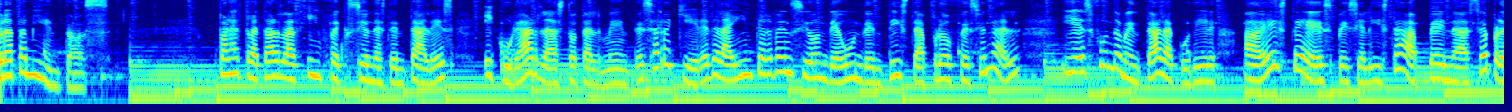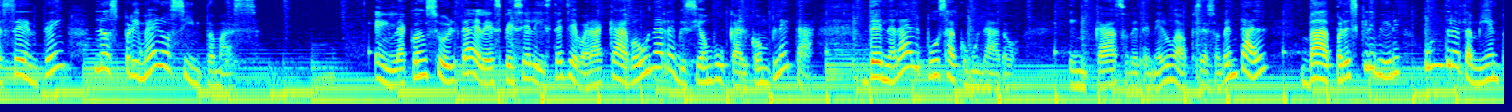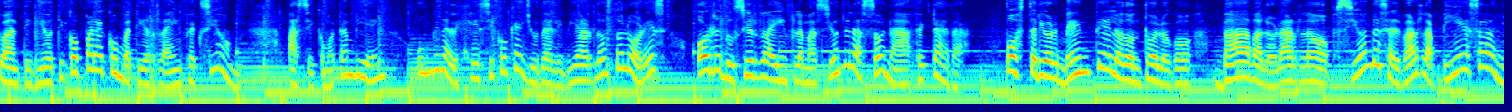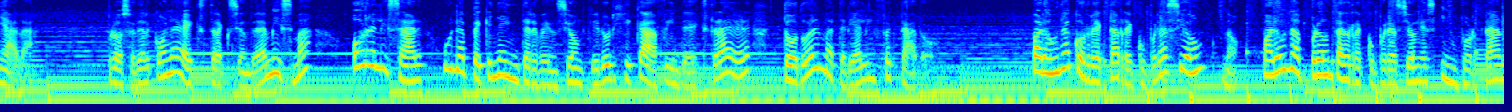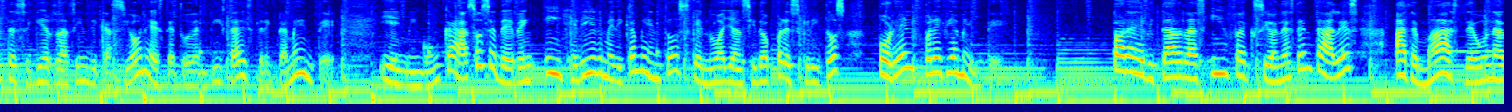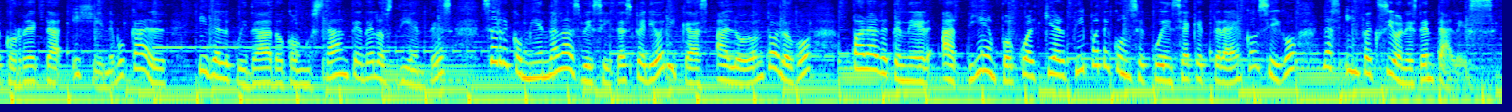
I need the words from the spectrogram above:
Tratamientos. Para tratar las infecciones dentales y curarlas totalmente se requiere de la intervención de un dentista profesional y es fundamental acudir a este especialista apenas se presenten los primeros síntomas. En la consulta, el especialista llevará a cabo una revisión bucal completa, drenará el pus acumulado. En caso de tener un absceso dental, va a prescribir un tratamiento antibiótico para combatir la infección, así como también un analgésico que ayude a aliviar los dolores o reducir la inflamación de la zona afectada. Posteriormente, el odontólogo va a valorar la opción de salvar la pieza dañada, proceder con la extracción de la misma o realizar una pequeña intervención quirúrgica a fin de extraer todo el material infectado. Para una correcta recuperación, no, para una pronta recuperación es importante seguir las indicaciones de tu dentista estrictamente y en ningún caso se deben ingerir medicamentos que no hayan sido prescritos por él previamente. Para evitar las infecciones dentales, además de una correcta higiene bucal, y del cuidado constante de los dientes, se recomiendan las visitas periódicas al odontólogo para detener a tiempo cualquier tipo de consecuencia que traen consigo las infecciones dentales.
